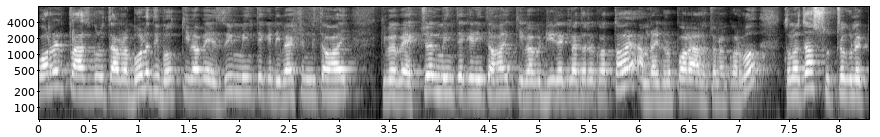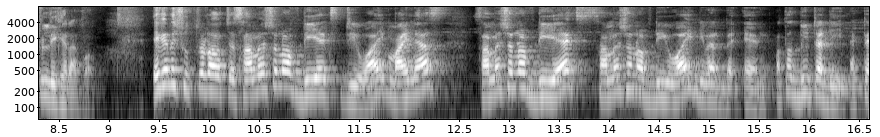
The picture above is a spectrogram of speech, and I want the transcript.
পরের ক্লাসগুলোতে আমরা বলে দিব কীভাবে এজুইম মিন থেকে ডিভাইশন নিতে হয়, কীভাবে অ্যাকচুয়াল মিন থেকে নিতে হয়, কীভাবে ডিরেক্ট মেথডে করতে হয়, আমরা এগুলো পরে আলোচনা করব। তোমরা জাস্ট সূত্রগুলো একটু লিখে রাখো। এখানে সূত্রটা হচ্ছে summation of dx dy minus summation of dx summation of dy divide by N অর্থাৎ দুইটা ডি একটা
